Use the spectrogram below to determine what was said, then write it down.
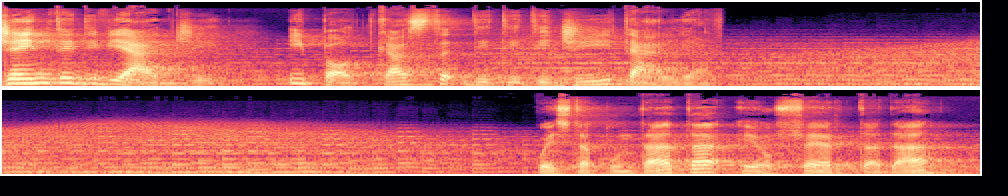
Gente di Viaggi, i podcast di TTG Italia. Questa puntata è offerta da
